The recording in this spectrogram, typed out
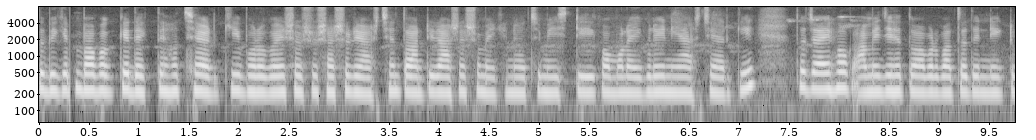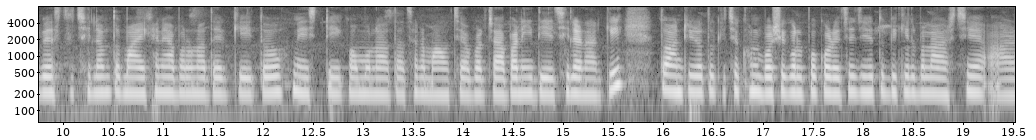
তো বিকেল বাবাকে দেখতে হচ্ছে আর কি বড় ভাইয়ের শ্বশুর শাশুড়ি আসছেন, তো আন্টিরা আসার সময় এখানে হচ্ছে মিষ্টি, কমলা এগুলোই নিয়ে আসছে আর কি তো যাই হোক, আমি যেহেতু আবার বাচ্চাদের নিয়ে একটু ব্যস্ত ছিলাম, তো মা এখানে আবার ওনাদেরকে তো মিষ্টি, কমলা, তাছাড়া মা হচ্ছে আবার চা বানিয়ে দিয়েছিলেন আর কি তো আন্টিরা তো কিছুক্ষণ বসে গল্প করেছে, যেহেতু বিকেলবেলা আসছে আর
